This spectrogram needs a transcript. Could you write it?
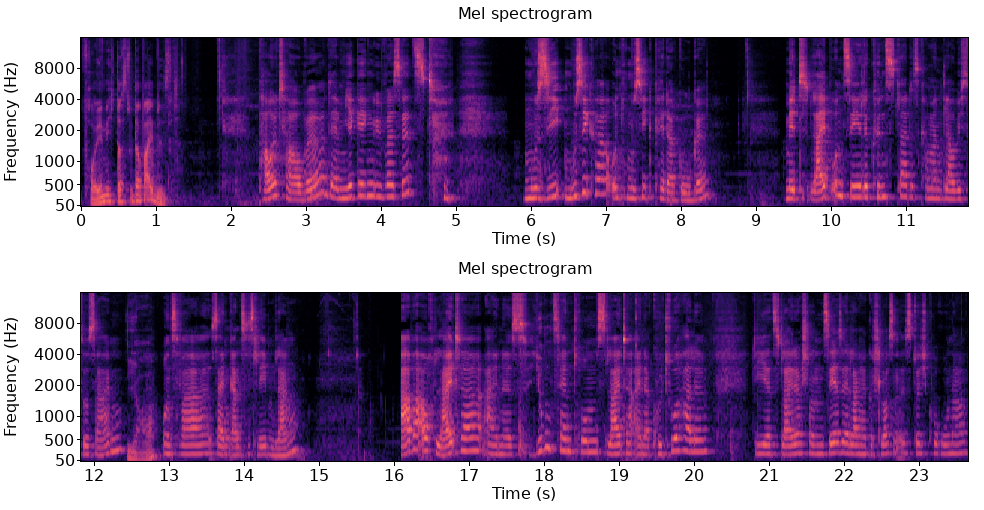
Freue mich, dass du dabei bist. Paul Taube, der mir gegenüber sitzt, Musik, Musiker und Musikpädagoge, mit Leib und Seele Künstler, das kann man, glaube ich, so sagen. Ja. Und zwar sein ganzes Leben lang. Aber auch Leiter eines Jugendzentrums, Leiter einer Kulturhalle, die jetzt leider schon sehr, sehr lange geschlossen ist durch Corona.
